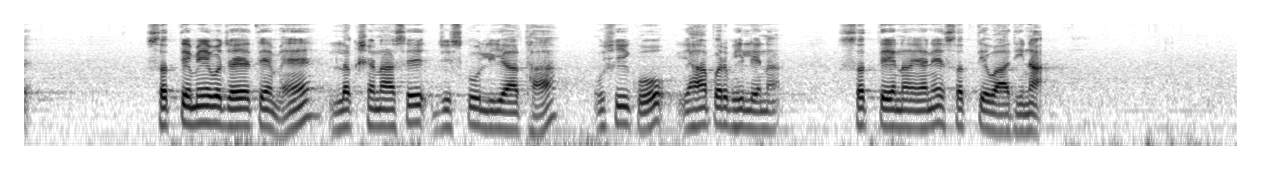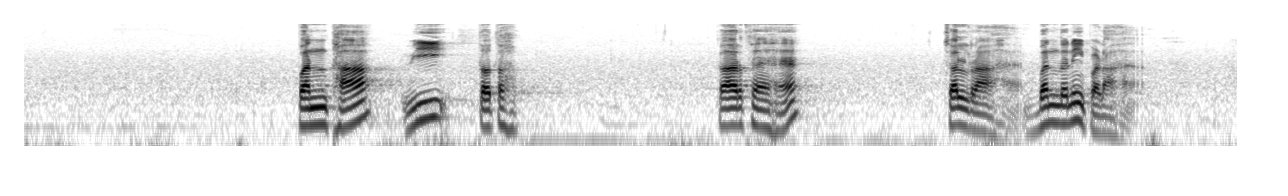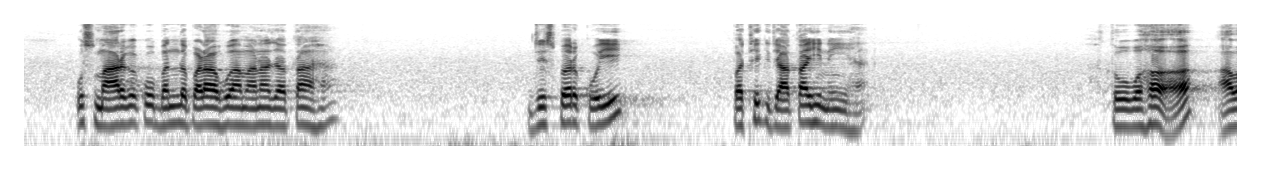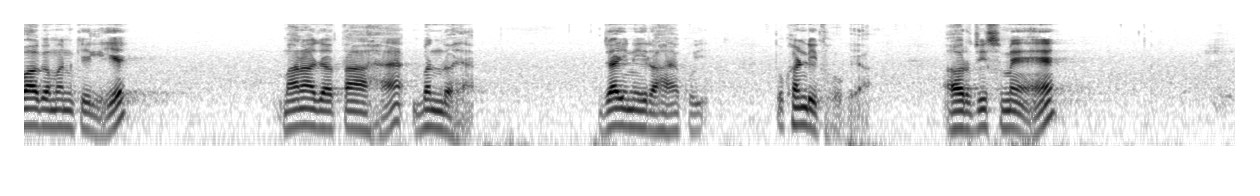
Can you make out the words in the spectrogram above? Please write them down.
सत्यमेव जयते में, लक्षणा से जिसको लिया था, उसी को यहाँ पर भी लेना। सत्य न यानी सत्यवादिना। पंथा वी ततः। का अर्थ है, चल रहा है, बंद नहीं पड़ा है। उस मार्ग को बंद पड़ा हुआ माना जाता है, जिस पर कोई पथिक जाता ही नहीं है। तो वह आवागमन के लिए माना जाता है, बंद है। जा ही नहीं रहा है कोई तो खंडित हो गया। और जिसमें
